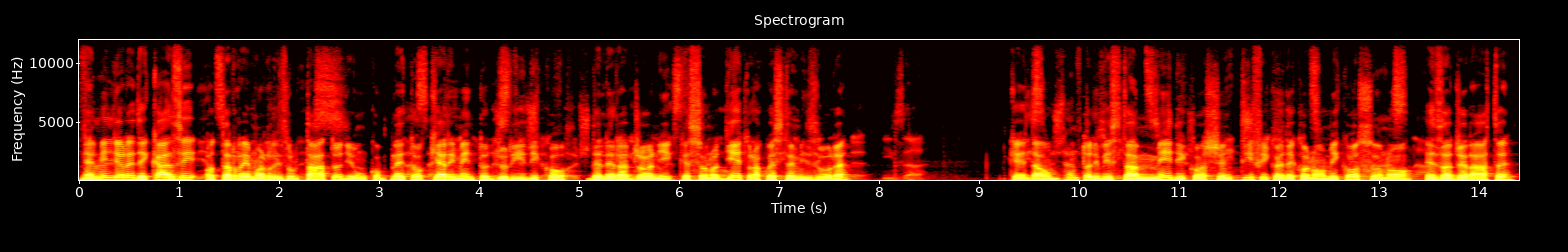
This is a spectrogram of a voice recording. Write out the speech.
Nel migliore dei casi otterremo il risultato di un completo chiarimento giuridico delle ragioni che sono dietro a queste misure, che da un punto di vista medico, scientifico ed economico sono esagerate.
